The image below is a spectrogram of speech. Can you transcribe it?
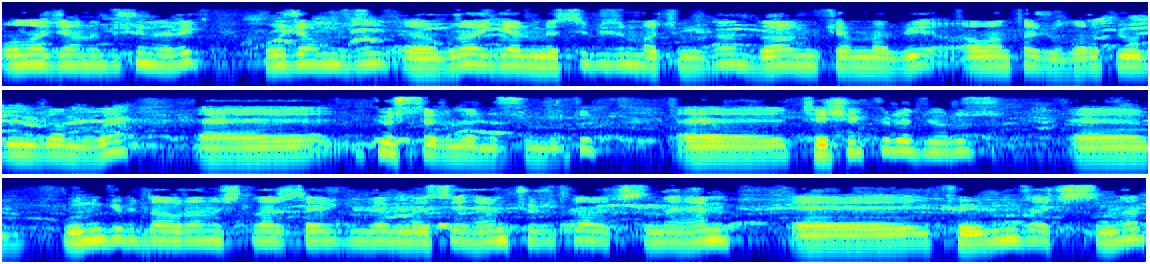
olacağını düşünerek hocamızın e, buraya gelmesi bizim açımızdan daha mükemmel bir avantaj olarak gördüğümüzden dolayı e, gösterilerini sundurduk. E, teşekkür ediyoruz. E, bunun gibi davranışlar sergilenmesi hem çocuklar açısından hem e, köylümüz açısından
